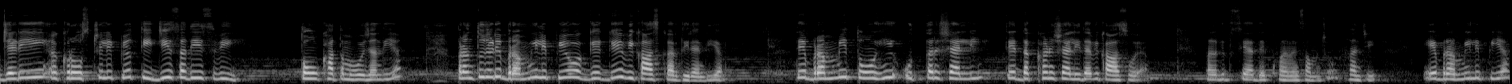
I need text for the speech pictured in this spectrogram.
ਜਿਹੜੀ ਅ, ਖਰੋਸਟੀ ਲਿਪੀ ਉਹ ਤੀਜੀ ਸਦੀ ਈਸਵੀ ਤੋਂ ਖਤਮ ਹੋ ਜਾਂਦੀ ਆ ਪਰੰਤੂ ਜਿਹੜੀ ਬ੍ਰਹਮੀ ਲਿਪੀ ਆ, ਉਹ ਅੱਗੇ ਅੱਗੇ ਵਿਕਾਸ ਕਰਦੀ ਰਹਿੰਦੀ ਆ ਤੇ ਬ੍ਰਹਮੀ ਤੋਂ ਹੀ ਉੱਤਰ ਸ਼ੈਲੀ ਤੇ ਦੱਖਣ ਸ਼ੈਲੀ ਦਾ ਵਿਕਾਸ ਹੋਇਆ। ਮਤਲਬ ਕਿ ਤੁਸੀਂ ਇਹ ਦੇਖੋ ਐਵੇਂ ਸਮਝੋ। ਹਾਂਜੀ ਇਹ ਬ੍ਰਹਮੀ ਲਿਪੀ ਆ।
